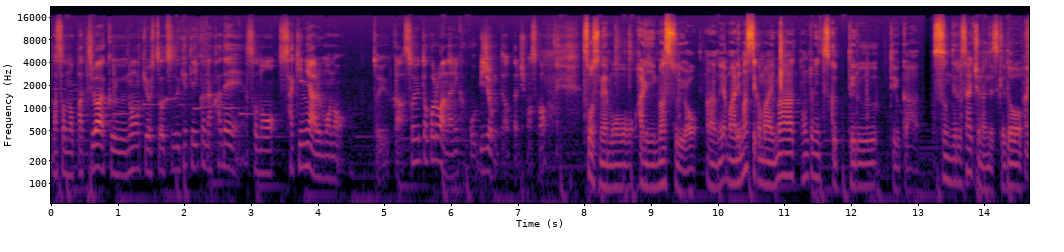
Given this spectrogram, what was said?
まあ、そのパッチワークの教室を続けていく中でその先にあるものというかそういうところは何かこうビジョンってあったりしますか？そうですねもうありますよ。あのまあ、ありますっていうか、まあ、今本当に作ってるっていうか進んでる最中なんですけど、はい。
